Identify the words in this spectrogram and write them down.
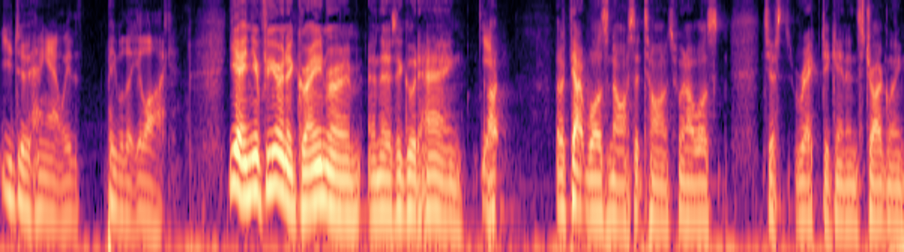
you do hang out with people that you like. Yeah, and if you're in a green room and there's a good hang, Yeah. I- like that was nice at times when I was just wrecked again and struggling.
